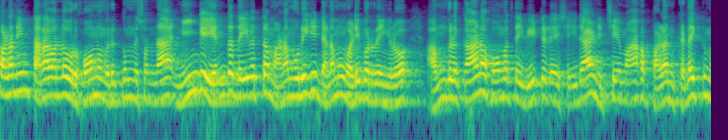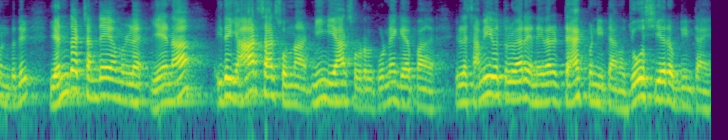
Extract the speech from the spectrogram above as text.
பலனையும் தரவல்ல ஒரு ஹோமம் இருக்கும்னு சொன்னால் நீங்கள் எந்த தெய்வத்தை மனமுருகி தினமும் வழிபடுறீங்களோ அவங்களுக்கான ஹோமத்தை வீட்டிலே செய்தால் நிச்சயமாக பலன் கிடைக்கும் என்பதில் எந்த சந்தேகமும் இல்லை. ஏன்னா இதை யார் சார் சொன்னா? நீங்கள் யார் சொல்கிறது உடனே கேட்பாங்க. இல்லை சமீபத்தில் வேறு என்னை வேற டேக் பண்ணிட்டாங்க. ஜோசியர் அப்படின்ட்டாங்க.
